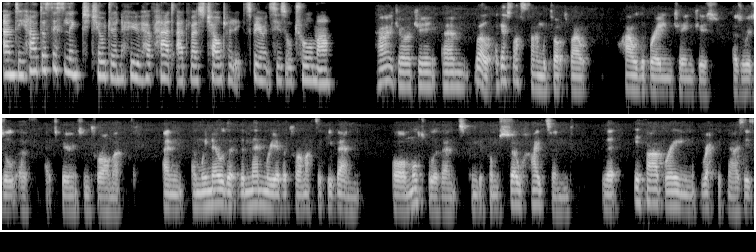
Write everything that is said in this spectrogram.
Andy, how does this link to children who have had adverse childhood experiences or trauma? Hi, Georgie. Um, well, I guess last time we talked about how the brain changes as a result of experiencing trauma, and and we know that the memory of a traumatic event or multiple events can become so heightened that if our brain recognizes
